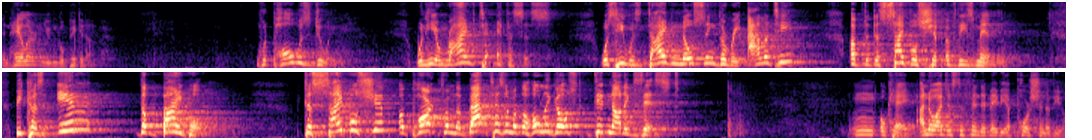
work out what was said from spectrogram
inhaler, and you can go pick it up. What Paul was doing when he arrived to Ephesus was he was diagnosing the reality of the discipleship of these men. Because in the Bible, discipleship apart from the baptism of the Holy Ghost did not exist. Mm, okay, I know I just offended maybe a portion of you,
